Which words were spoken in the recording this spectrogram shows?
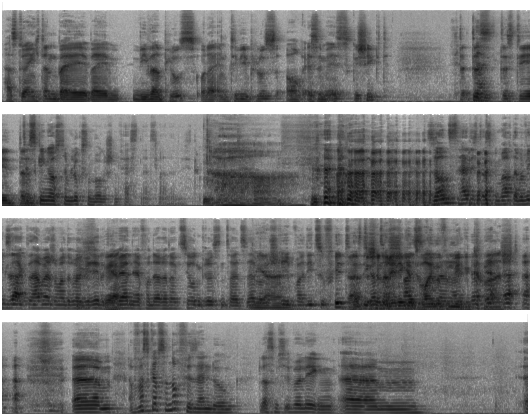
Hast du eigentlich dann bei, bei Viva Plus oder MTV Plus auch SMS geschickt? Das, Nein. dass die. Das ging aus dem luxemburgischen Festnetz leider nicht. Ah, Sonst hätte ich das gemacht, aber wie gesagt, da haben wir ja schon mal drüber geredet. Ja. Wir werden ja von der Redaktion größtenteils selber Ja. geschrieben, weil die zu filtern. da hast die du schon einige Scheiße, Träume von mir gequatscht. Ähm, aber was gab es da noch für Sendungen? Lass mich überlegen. Ähm, äh,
